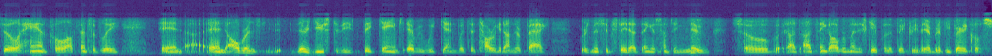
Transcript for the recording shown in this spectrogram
still a handful offensively, and uh, and Auburn's they're used to these big games every weekend with the target on their back, whereas Mississippi State I think is something new. So I, I think Auburn might escape with a victory there, but it'd be very close.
